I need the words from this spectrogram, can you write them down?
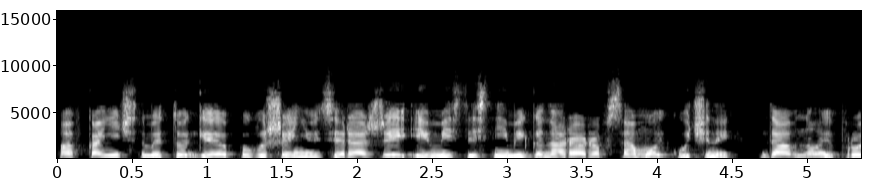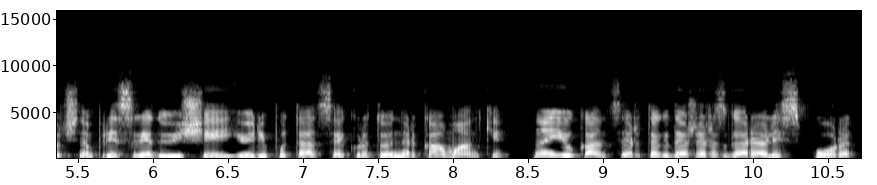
а в конечном итоге повышению тиражей и вместе с ними гонораров самой Кучиной, давно и прочно преследующая ее репутация крутой наркоманки. На ее концертах даже разгорались споры,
